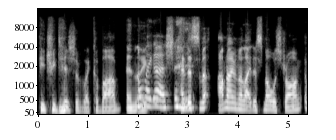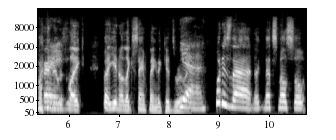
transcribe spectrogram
petri dish of like kebab and like oh my gosh and the smell i'm not even gonna lie the smell was strong right. it was like but you know, like same thing. The kids were yeah. like, "What is that? Like that smells so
